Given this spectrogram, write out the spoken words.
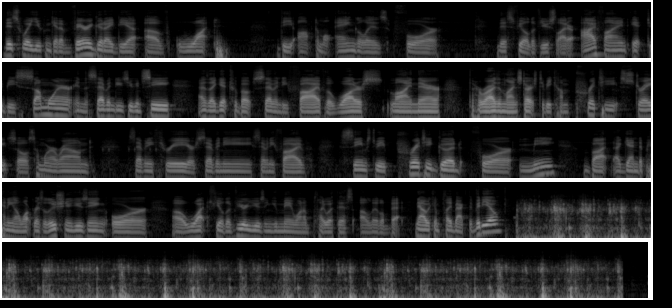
This way you can get a very good idea of what the optimal angle is for this field of view slider. I find it to be somewhere in the 70s. You can see as I get to about 75, the water line there, the horizon line starts to become pretty straight. So somewhere around 73 or 70, 75 seems to be pretty good for me. But again, depending on what resolution you're using or uh, what field of view you're using, you may want to play with this a little bit. Now we can play back the video.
